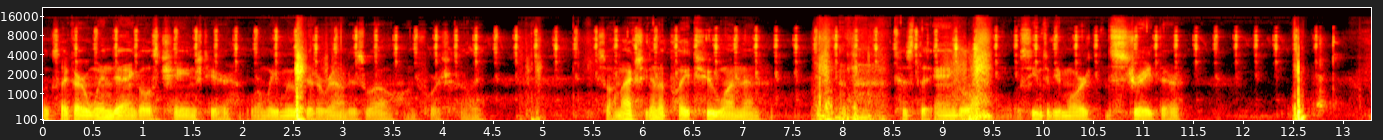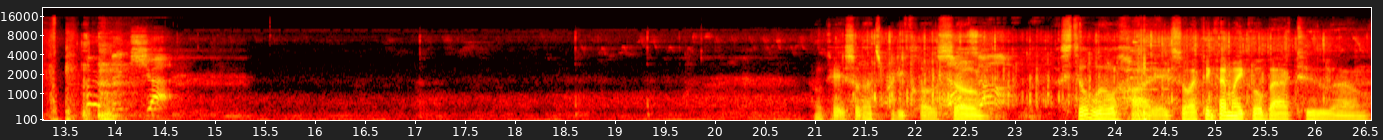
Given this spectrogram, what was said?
Looks like our wind angle has changed here when we moved it around as well, unfortunately. I'm actually going to play 2-1 then, because the angle seemed to be more straight there. Okay, so that's pretty close. So still a little hot? So I think I might go back to, um,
